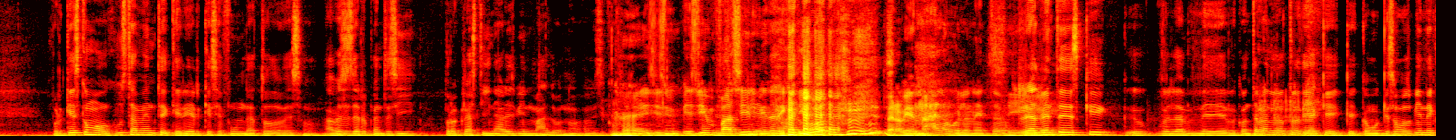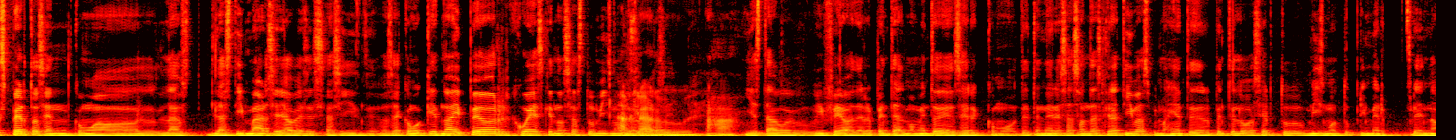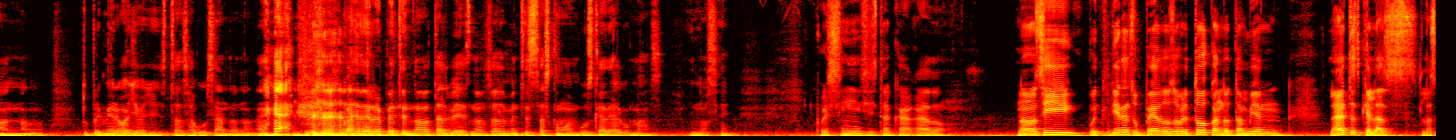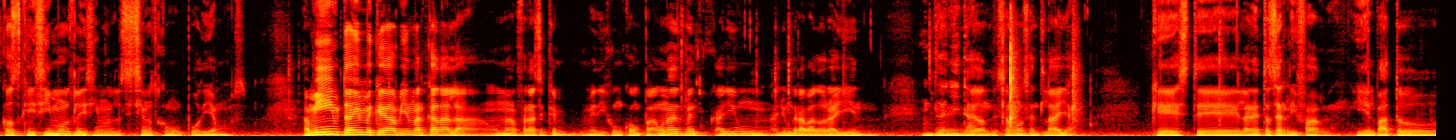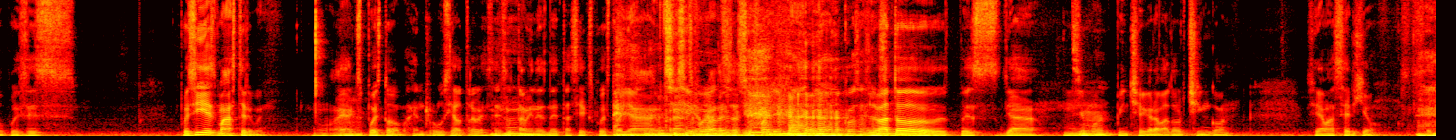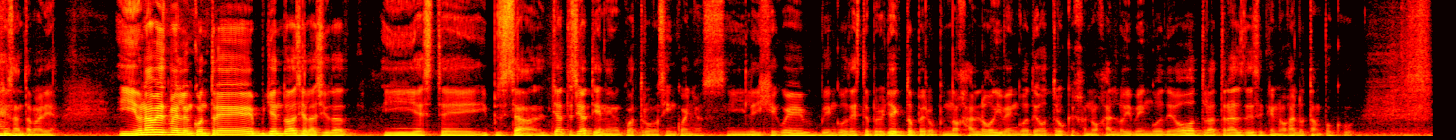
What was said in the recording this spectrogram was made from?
Porque es como justamente querer que se funda todo eso. A veces de repente sí, procrastinar es bien malo, ¿no? es, bien fácil, bien, adictivo, pero bien malo, güey, la neta. Realmente es que pues, me, contaron el otro día que, que, como que somos bien expertos en como lastimarse a veces, así, o sea, como que no hay peor juez que no seas tú mismo. Ah, claro, güey. Ajá. Y está muy feo de repente al momento de hacer como de tener esas ondas creativas, imagínate de repente luego hacer tú mismo tu primer frenón, ¿no? Primero, oye, oye, estás abusando, ¿no? Cuando de repente no, tal vez, ¿no? Solamente estás como en busca de algo más, no sé. Pues sí, sí está cagado. No, sí, pues tienen su pedo, sobre todo cuando también, la neta es que las, las cosas que hicimos, le hicimos, las hicimos como podíamos. A mí también me queda bien marcada la, una frase que me dijo un compa. Una vez me, hay, un, hay un grabador ahí en, de donde somos, en Tlaya, que este, la neta se rifa, güey. Y el vato, pues es pues sí, es máster, güey. ¿no? Ha expuesto en Rusia otra vez, eso también es neta, sí ha expuesto allá en Francia, sí, fue, Alemania, cosas El vato, pues ya, un pinche grabador chingón. Se llama Sergio, Sergio Santa María. Y una vez me lo encontré yendo hacia la ciudad y este, y pues ya, ya, ya tiene cuatro o cinco años. Y le dije, güey, vengo de este proyecto, pero pues no jaló, y vengo de otro que no jaló, y vengo de otro atrás de ese que no jaló tampoco.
